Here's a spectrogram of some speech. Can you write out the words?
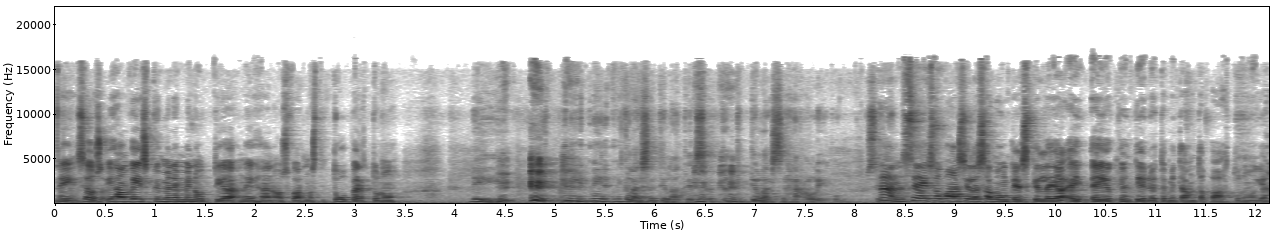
Niin se olisi ihan 50 minuuttia, niin hän olisi varmasti tuupertunut. Niin. Minkälaisessa tilanteessa, tilassa hän oli? Kun hän seisoi vaan siellä savun keskellä ja ei, ei oikein tiennyt, että mitä on tapahtunut. Ja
